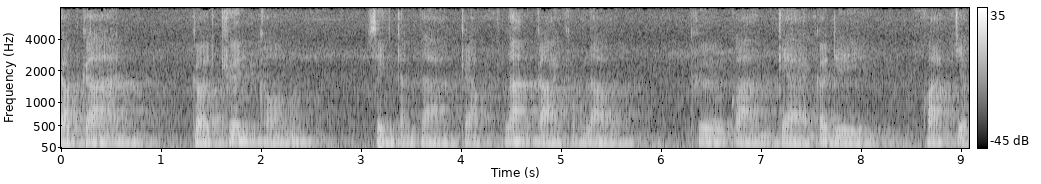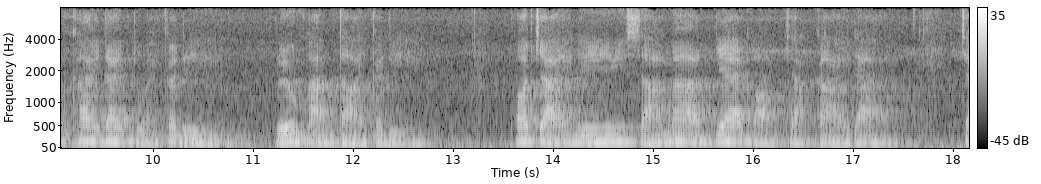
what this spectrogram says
กับการเกิดขึ้นของสิ่งต่างๆ กับร่างกายของเรา คือความแก่ก็ดี ความเจ็บไข้ได้ป่วยก็ดี หรือความตายก็ดี เพราะใจนี้สามารถแยกออกจากกายได้ ใจ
